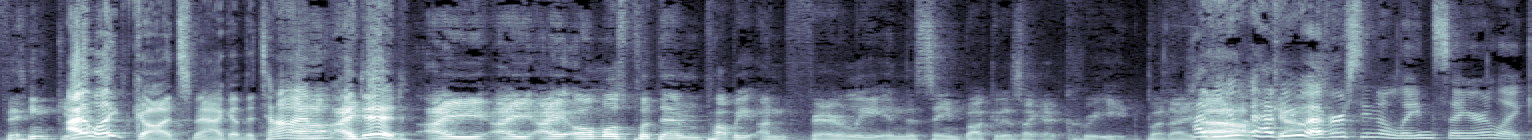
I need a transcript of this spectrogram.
thinking? I liked Godsmack at the time. Uh, I, did. I, I I almost put them probably unfairly in the same bucket as like a Creed, but I have Oh, you have you ever seen a lead singer like?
